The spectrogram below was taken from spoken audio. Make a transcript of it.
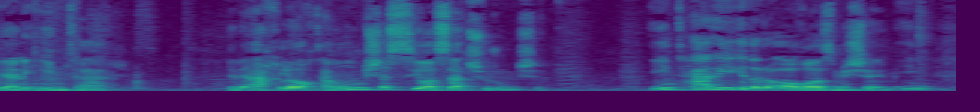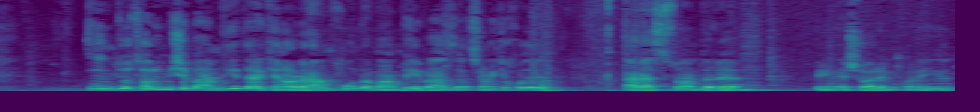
یعنی این طرح. یعنی اخلاق تموم میشه سیاست شروع میشه. این طرحی که داره آغاز میشه این این دوتا رو میشه به هم دیگه در کنار هم خوند و با هم پیوند زد. چون که خود ارسطو هم داره به این اشاره می‌کنه. این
